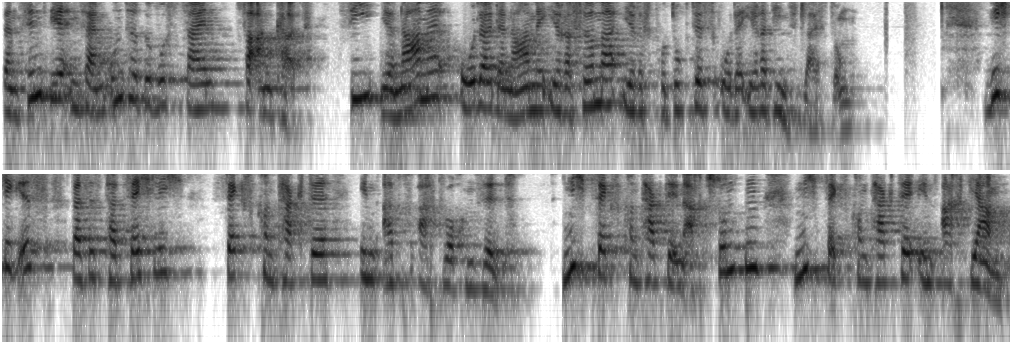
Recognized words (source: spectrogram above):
dann sind wir in seinem Unterbewusstsein verankert. Sie, Ihr Name oder der Name Ihrer Firma, Ihres Produktes oder Ihrer Dienstleistung. Wichtig ist, dass es tatsächlich sechs Kontakte in acht Wochen sind. Nicht sechs Kontakte in acht Stunden, nicht sechs Kontakte in acht Jahren,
